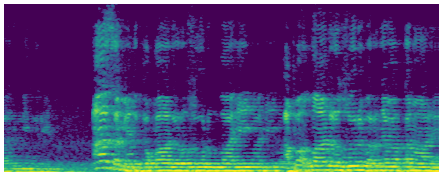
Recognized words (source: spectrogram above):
കാരുണ്യം. ആ സമയത്ത് അപ്പൊ അല്ലാഹുവിന്റെ റസൂൽ പറഞ്ഞ വർത്തമാണ്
